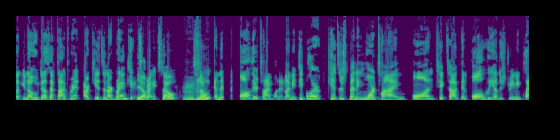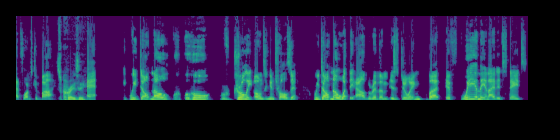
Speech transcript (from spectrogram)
but you know who does have time for it our kids and our grandkids Yep. right so Mhm. So, and they spend all their time on it. I mean, people are, kids are spending more time on TikTok than all the other streaming platforms combined. it's crazy. And we don't know who truly owns and controls it. We don't know what the algorithm is doing. But if we in the United States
